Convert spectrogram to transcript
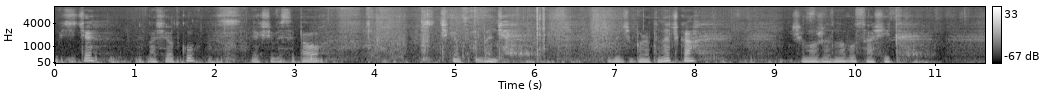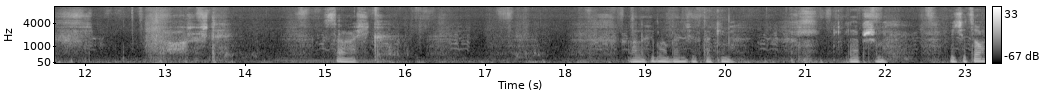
Widzicie? Na środku, jak się wysypało. Ciekawe co to będzie. Czy będzie buratyneczka, czy może znowu Sasik? Możesz ty. Sasik. Ale chyba będzie w takim lepszym. Wiecie co?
